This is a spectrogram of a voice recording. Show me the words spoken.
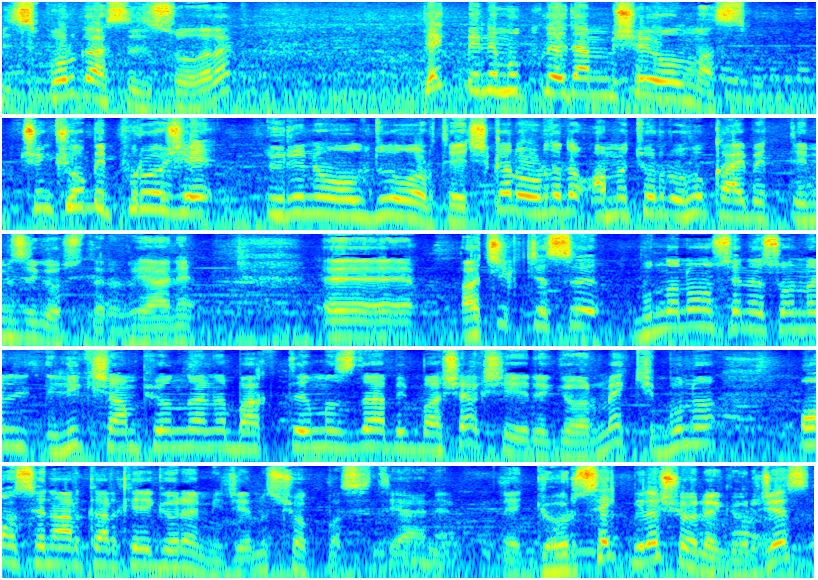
bir spor gazetecisi olarak pek beni mutlu eden bir şey olmaz. Çünkü o bir proje ürünü olduğu ortaya çıkar. Orada da amatör ruhu kaybettiğimizi gösterir. Yani e, açıkçası bundan 10 sene sonra lig şampiyonlarına baktığımızda bir Başakşehir'i görmek bunu 10 sene arka arkaya göremeyeceğimiz çok basit yani. E, görsek bile şöyle göreceğiz.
